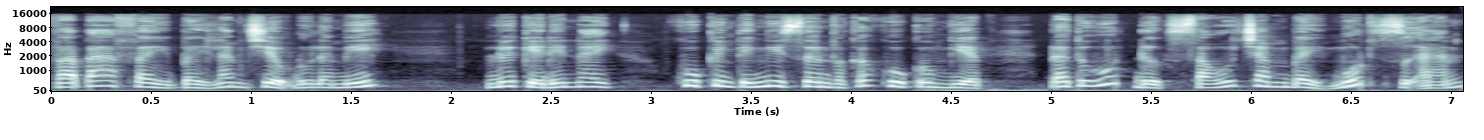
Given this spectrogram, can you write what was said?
và 3,75 triệu đô la Mỹ. Lũy kế đến nay, khu kinh tế Nghi Sơn và các khu công nghiệp đã thu hút được 671 dự án.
